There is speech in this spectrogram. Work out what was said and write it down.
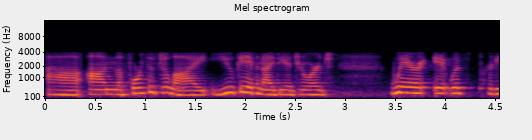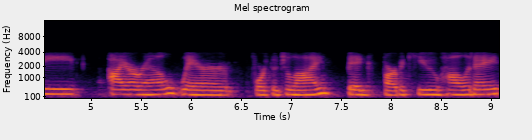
Uh, on the 4th of July, you gave an idea, George, where it was pretty IRL, where 4th of July, big barbecue holiday,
